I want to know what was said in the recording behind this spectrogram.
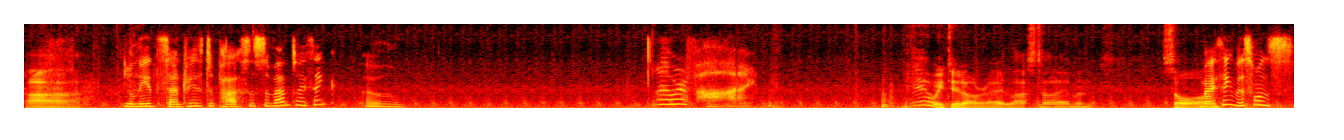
Ah, You'll need sentries to pass this event, I think. Oh. Well, we're fine. yeah, we did all right last time, and so on. But I think this one's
